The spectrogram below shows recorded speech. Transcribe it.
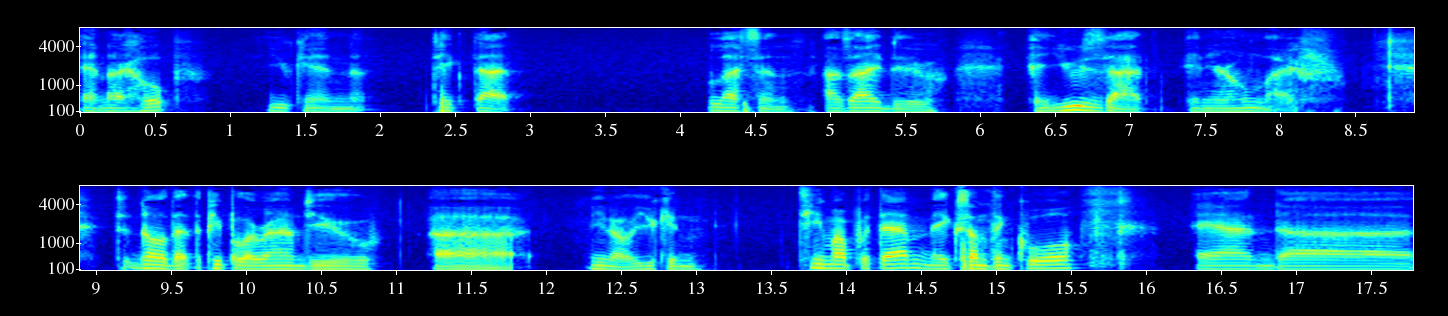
and I hope you can take that lesson as I do and use that in your own life to know that the people around you, uh, you know, you can team up with them, make something cool, and uh,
